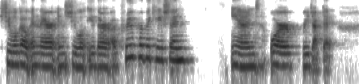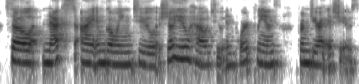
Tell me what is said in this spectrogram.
she will go in there and she will either approve her vacation and or reject it. So next I am going to show you how to import plans from JIRA issues.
